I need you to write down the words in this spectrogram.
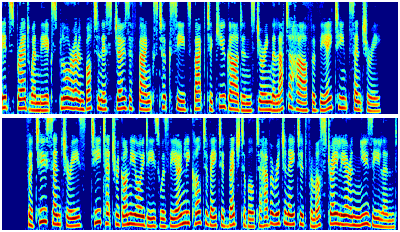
It spread when the explorer and botanist Joseph Banks took seeds back to Kew Gardens during the latter half of the 18th century. For two centuries, T. tetragonioides was the only cultivated vegetable to have originated from Australia and New Zealand.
